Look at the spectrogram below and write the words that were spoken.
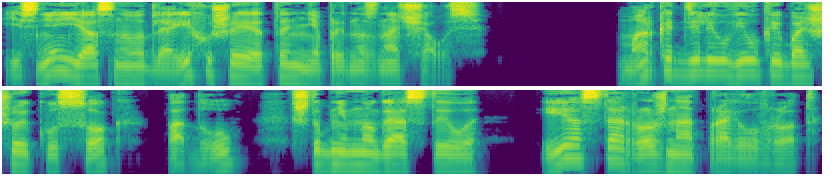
Яснее ясного, для их ушей это не предназначалось. Марк отделил вилкой большой кусок, подул, чтобы немного остыло, и осторожно отправил в рот.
